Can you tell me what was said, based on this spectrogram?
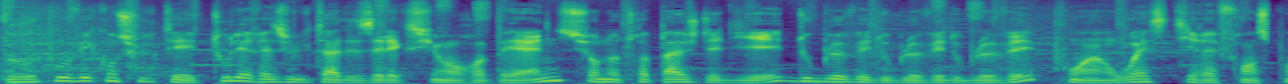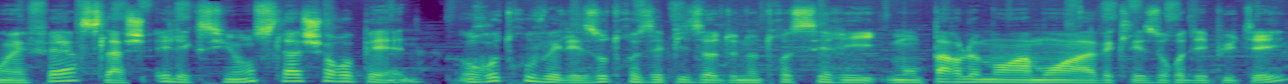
Vous pouvez consulter tous les résultats des élections européennes sur notre page dédiée www.ouest-france.fr/élections/européennes. Retrouvez les autres épisodes de notre série Mon Parlement à moi avec les eurodéputés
